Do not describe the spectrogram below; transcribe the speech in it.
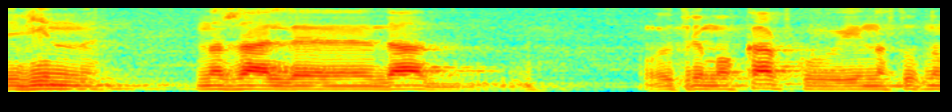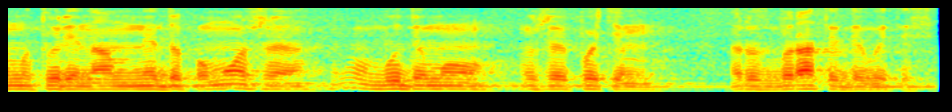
він, на жаль, е, да, отримав картку і в наступному турі нам не допоможе. Ну, будемо вже потім розбирати, дивитися.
